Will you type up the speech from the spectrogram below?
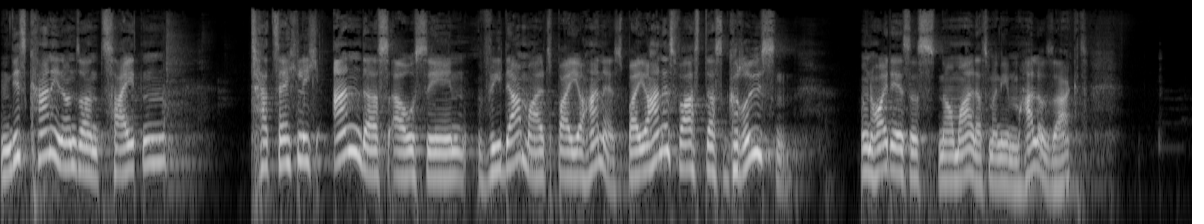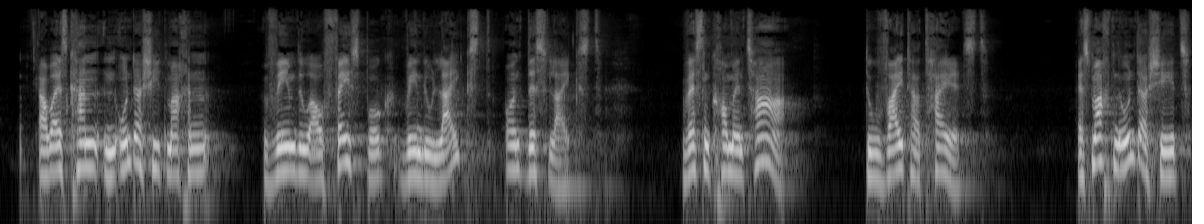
Und dies kann in unseren Zeiten tatsächlich anders aussehen wie damals bei Johannes. Bei Johannes war es das Grüßen. Und heute ist es normal, dass man ihm Hallo sagt. Aber es kann einen Unterschied machen, wem du auf Facebook, wen du likest und dislikest, wessen Kommentar du weiter teilst. Es macht einen Unterschied,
